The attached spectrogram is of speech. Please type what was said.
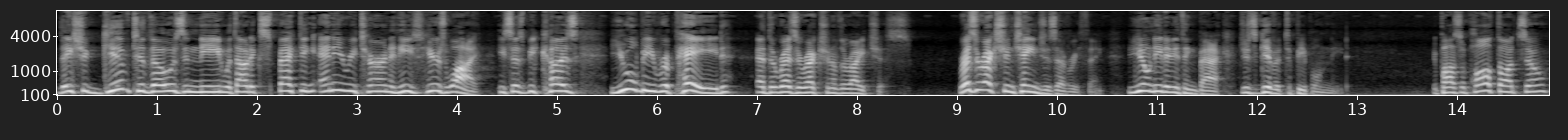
they should give to those in need without expecting any return. And he's, here's why. He says, Because you will be repaid at the resurrection of the righteous. Resurrection changes everything. You don't need anything back. Just give it to people in need. The Apostle Paul thought so.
